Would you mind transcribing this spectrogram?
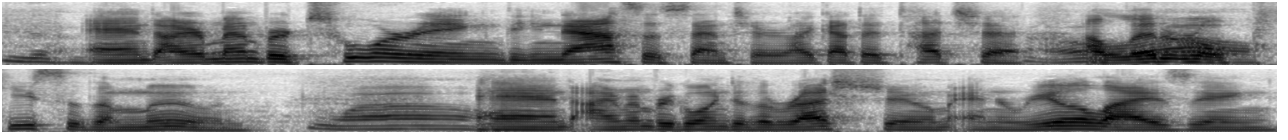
Yeah. And I remember touring the NASA Center. I got to touch a, oh, a literal wow. piece of the moon. Wow. And I remember going to the restroom and realizing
